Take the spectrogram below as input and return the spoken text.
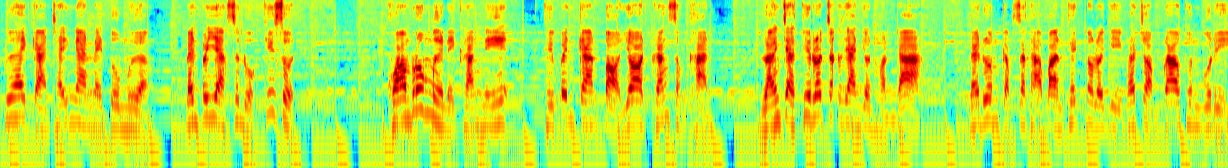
เพื่อให้การใช้งานในตัวเมือง เป็นไปอย่างสะดวกที่สุด ความร่วมมือในครั้งนี้ ถือเป็นการต่อยอดครั้งสำคัญ หลังจากที่รถจักรยานยนต์ฮอนด้าได้ร่วมกับสถาบันเทคโนโลยีพระจอมเกล้าธนบุรี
